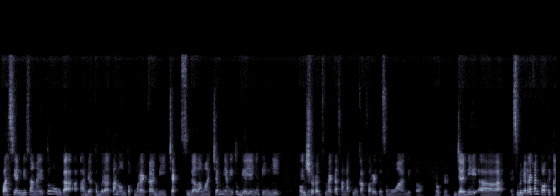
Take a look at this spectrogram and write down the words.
pasien di sana itu nggak ada keberatan untuk mereka dicek segala macam yang itu biayanya tinggi. Oke. Insurance mereka sangat mengcover itu semua gitu. Oke. Jadi eh, sebenarnya kan kalau kita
